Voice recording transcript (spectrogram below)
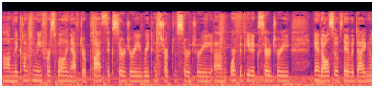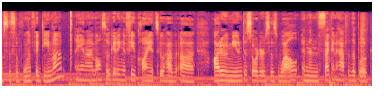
um, they come to me for swelling after plastic surgery, reconstructive surgery, um, orthopedic surgery, and also if they have a diagnosis of lymphedema. And I'm also getting a few clients who have uh, autoimmune disorders as well. And then the second half of the book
